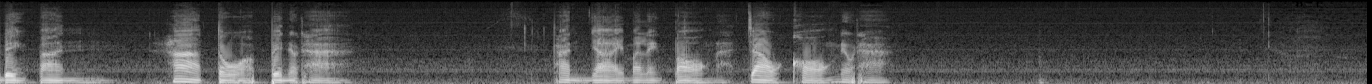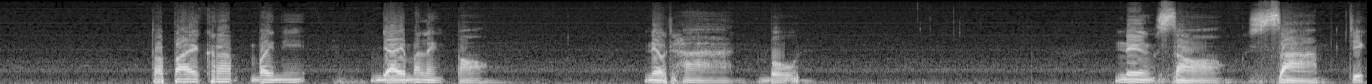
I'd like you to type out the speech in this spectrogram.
เบ่งปันห้าตัวเป็นแนวทางท่านยายมะเร็งปองนะ เจ้าของแนวทาง ต่อไปครับใบนี้ ใยแมลงปอง แนวทางบนหนึ่งสองสามจิก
